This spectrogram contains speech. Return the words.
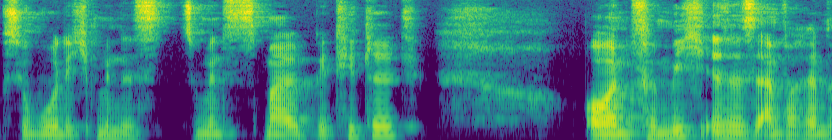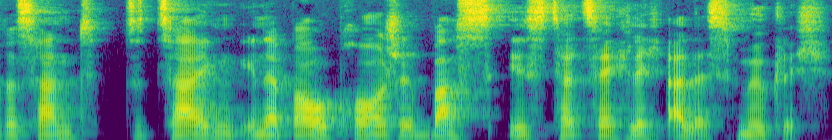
so wurde ich mindest, zumindest mal betitelt. Und für mich ist es einfach interessant zu zeigen in der Baubranche, was ist tatsächlich alles möglich.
